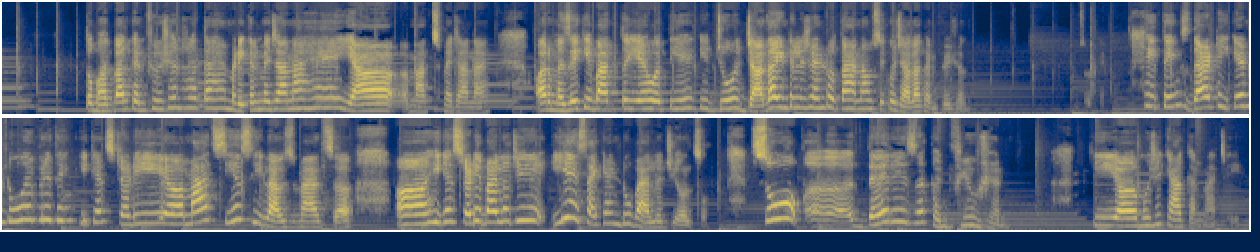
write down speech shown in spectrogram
तो बहुत बार कंफ्यूजन रहता है मेडिकल में जाना है या मैथ्स में जाना है। और मज़े की बात तो ये होती है कि जो ज़्यादा इंटेलिजेंट होता है ना, उसी को ज़्यादा confusion he thinks that he can do everything he can study uh, maths yes he loves maths uh, uh, he can study biology yes i can do biology also so uh, there is a confusion कि uh, मुझे क्या करना चाहिए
